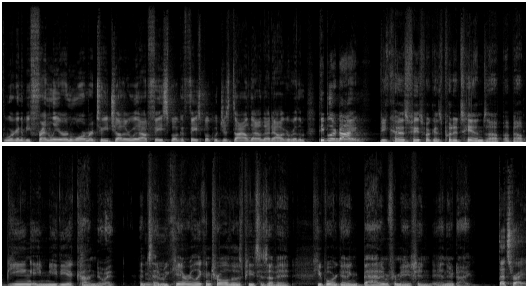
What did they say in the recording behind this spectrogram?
we're going to be friendlier and warmer to each other without Facebook. If Facebook would just dial down that algorithm, people are dying. Because Facebook has put its hands up about being a media conduit and said mm-hmm. we can't really control those pieces of it, people are getting bad information and they're dying. That's right.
